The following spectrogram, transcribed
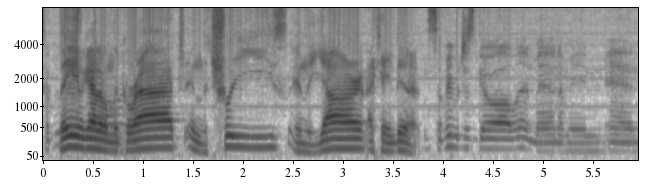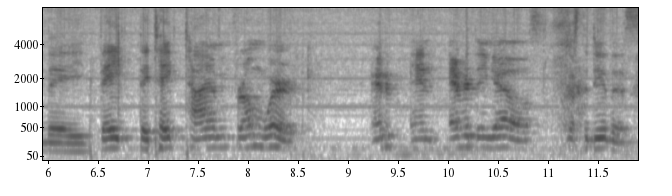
Some They even got it on the garage, in the trees, in the yard. I can't do it. Some people just go all in, man. I mean, and they they they take time from work and and everything else just to do this.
